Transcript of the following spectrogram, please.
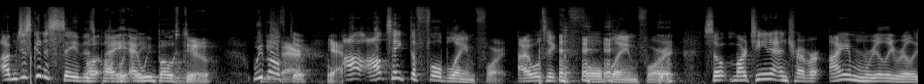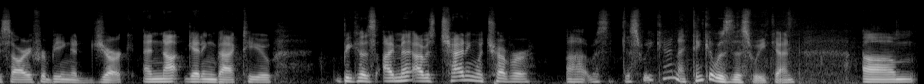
I'm just gonna say this Well, publicly. I, we both do. We both fair. do. Yeah. I'll, I'll take the full blame for it. I will take the full blame for it. So, Martina and Trevor, I am really, really sorry for being a jerk and not getting back to you because I met. I was chatting with Trevor. Uh, was it this weekend? I think it was this weekend. Um,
